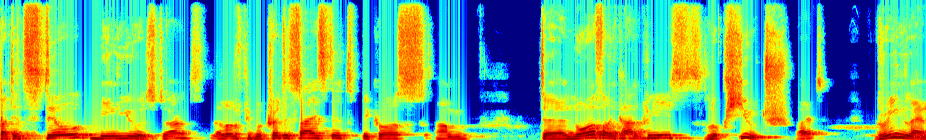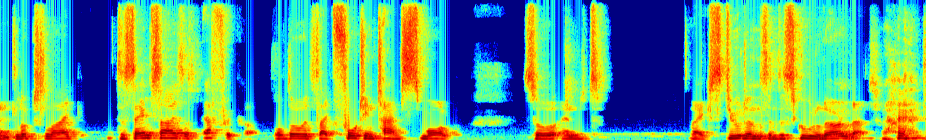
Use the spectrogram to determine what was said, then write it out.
but it's still being used. A lot of people criticized it because um, the northern countries look huge, right? Greenland looks like the same size as Africa, although it's like 14 times smaller. So, and like students in the school learn that, right?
